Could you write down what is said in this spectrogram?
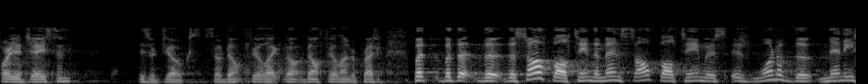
for you, Jason. These are jokes, so don't feel like don't don't feel under pressure. But but the, the, the softball team, the men's softball team, is is one of the many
